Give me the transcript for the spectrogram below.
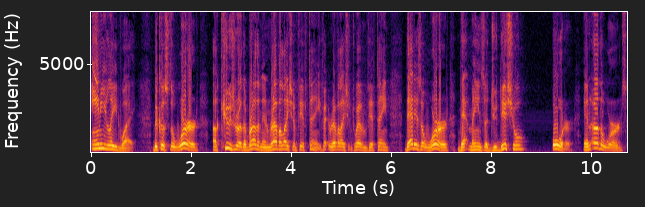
any leadway because the word accuser of the brethren in Revelation 15, Revelation 12 and 15, that is a word that means a judicial order. In other words,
